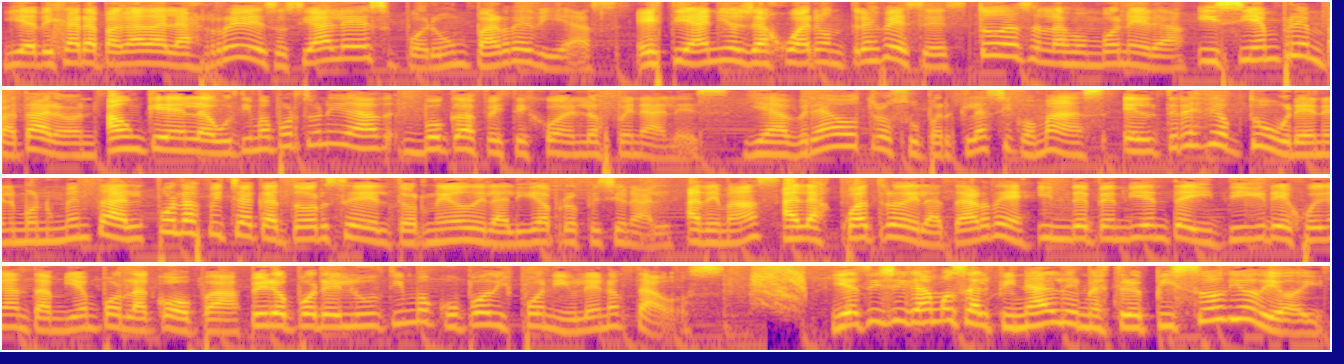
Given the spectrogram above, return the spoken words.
y a dejar apagadas las redes sociales por un par de días. Este año ya jugaron tres veces, todas en la bombonera y siempre empataron, aunque en la última oportunidad Boca Boca festejó en los penales. Y habrá otro superclásico más el 3 de octubre en el Monumental por la fecha 14 del torneo de la Liga Profesional. Además, a las 4 de la tarde, Independiente y Tigre juegan también por la Copa, pero por el último cupo disponible en octavos. Y así llegamos al final de nuestro episodio de hoy.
